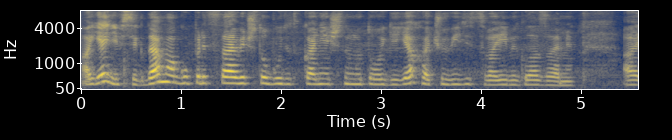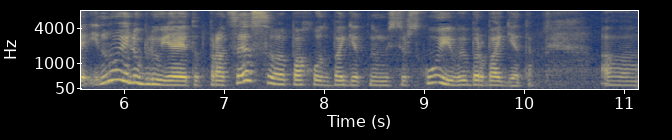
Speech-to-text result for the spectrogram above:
А я не всегда могу представить, что будет в конечном итоге. Я хочу видеть своими глазами. А, ну и люблю я этот процесс, э, поход в багетную мастерскую и выбор багета. А,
